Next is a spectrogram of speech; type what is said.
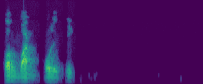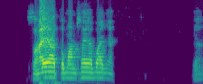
korban politik. Saya teman saya banyak. Ya.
